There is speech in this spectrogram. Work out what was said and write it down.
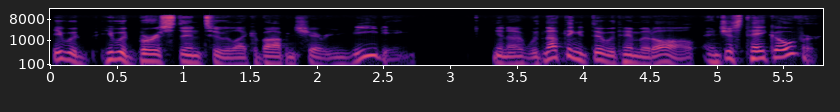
he would he would burst into like a Bob and Sheri meeting you know, with nothing to do with him at all, and just take over.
